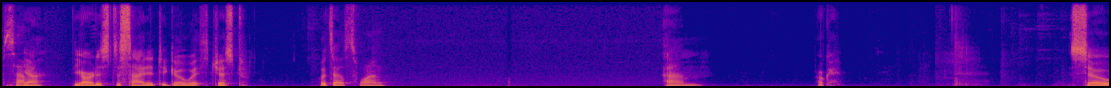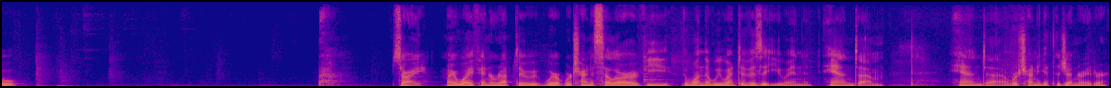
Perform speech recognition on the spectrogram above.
So Yeah, the artist decided to go with just what's that? that's one. Um, okay. So, sorry, my wife interrupted. We're we're trying to sell our RV, the one that we went to visit you in, and um, and uh, we're trying to get the generator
